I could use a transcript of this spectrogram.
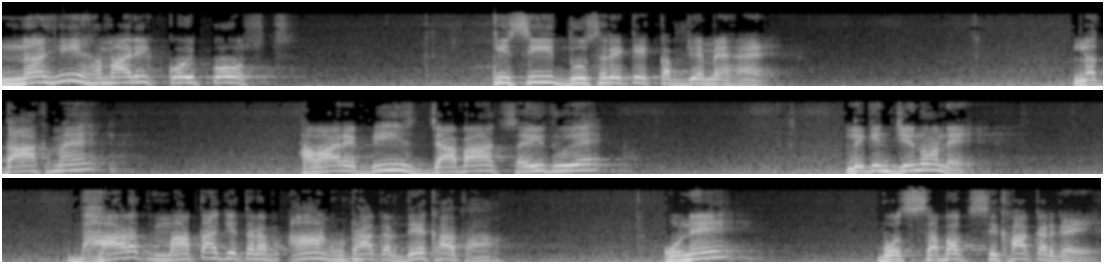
न ही हमारी कोई पोस्ट किसी दूसरे के कब्जे में है। लद्दाख में हमारे 20 जाबाज शहीद हुए, लेकिन जिन्होंने भारत माता की तरफ़ आँख उठाकर देखा था, उन्हें वो सबक सिखा कर गए।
